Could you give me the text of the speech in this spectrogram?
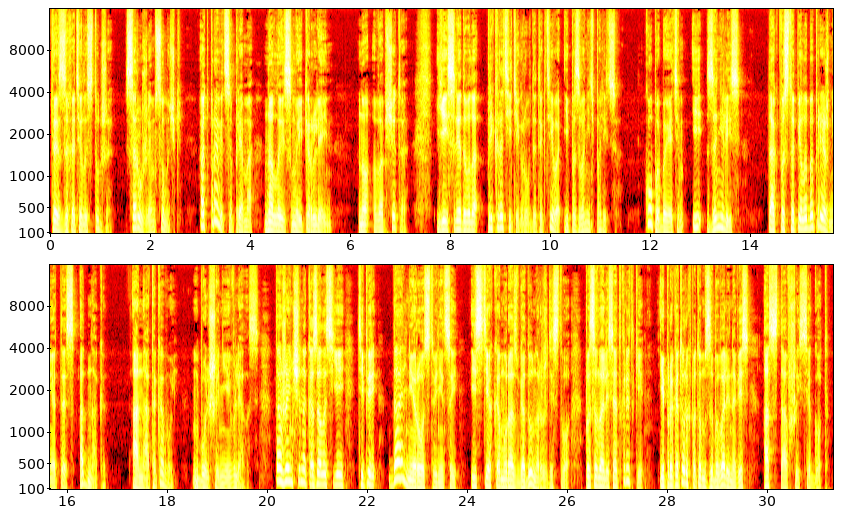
Тесс захотелось тут же, с оружием в сумочке, отправиться прямо на Лейсмейкер-Лейн. Но, вообще-то, ей следовало прекратить игру в детектива и позвонить в полицию. Копы бы этим и занялись. Так поступила бы прежняя Тесс, однако она таковой больше не являлась. Та женщина казалась ей теперь дальней родственницей из тех, кому раз в году на Рождество посылались открытки – и про которых потом забывали на весь оставшийся год.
